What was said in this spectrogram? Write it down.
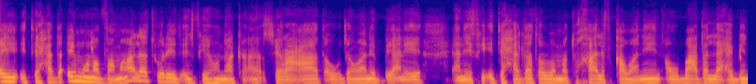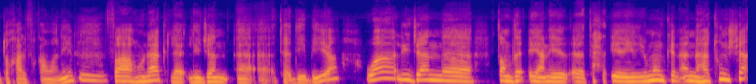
أي اتحاد أي منظمة لا تريد إن في هناك صراعات أو جوانب يعني يعني في اتحادات ربما تخالف قوانين أو بعض اللاعبين تخالف قوانين. م. فهناك لجان آه, آه، تأديبية ولجان آه، يعني آه، ممكن أنها تنشأ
